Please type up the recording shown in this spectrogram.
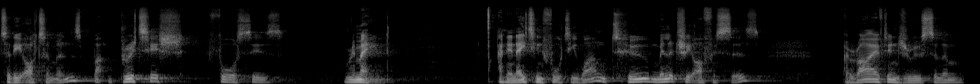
to the Ottomans, but British forces remained. And in 1841, two military officers arrived in Jerusalem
